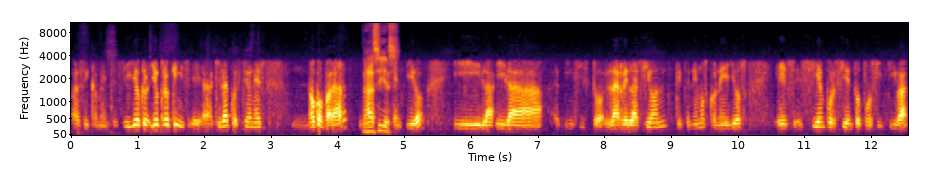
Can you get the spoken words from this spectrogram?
Básicamente, sí. Yo creo, yo creo que eh, aquí la cuestión es no comparar. Así es. Sentido y la y la insisto la relación que tenemos con ellos es 100% positiva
